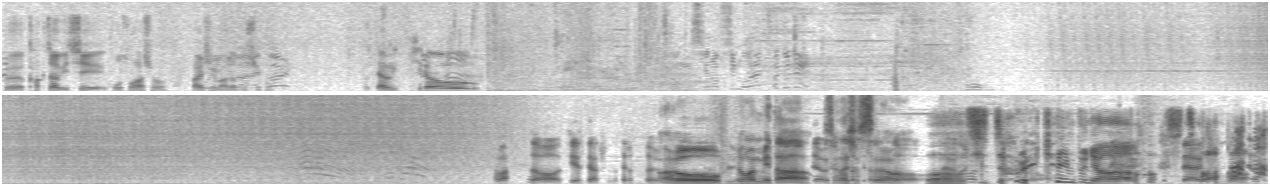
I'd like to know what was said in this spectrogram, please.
그 각자 위치 고소하셔. 빨실 맞아주시고. 자 위치로 정신없이 몰아쳐주지. 오. 잡았어 뒤에서 내가 존나 때렸어요 아유 훌륭합니다 내가 고생하셨어요 와. 진짜 왜 이렇게 힘드냐. 내가 존나 때렸어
